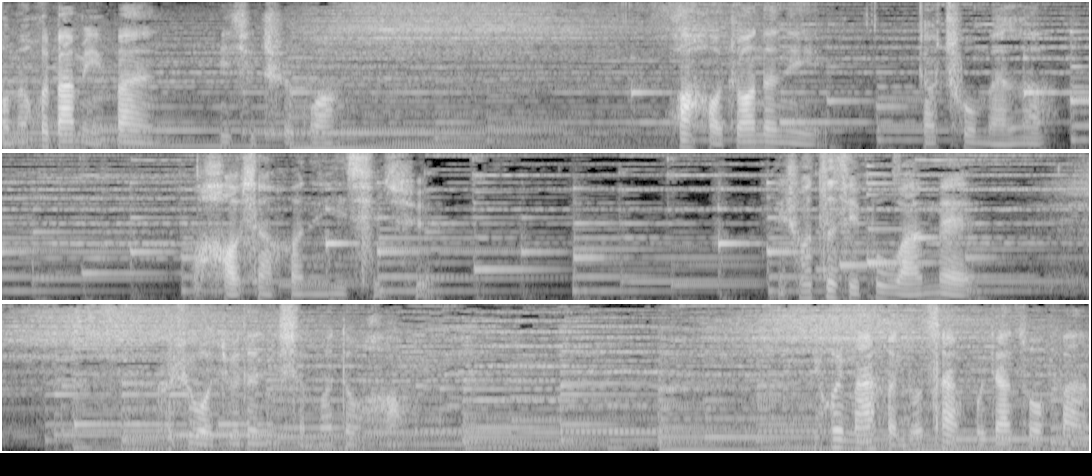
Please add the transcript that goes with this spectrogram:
我们会把米饭一起吃光，化好妆的你。要出门了，我好想和你一起去。你说自己不完美，可是我觉得你什么都好。你会买很多菜回家做饭，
